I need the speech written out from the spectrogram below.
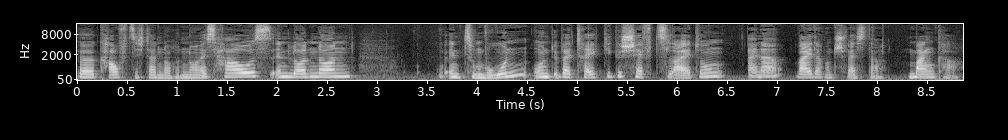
Äh, kauft sich dann noch ein neues Haus in London in, zum Wohnen und überträgt die Geschäftsleitung einer weiteren Schwester, Manka.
